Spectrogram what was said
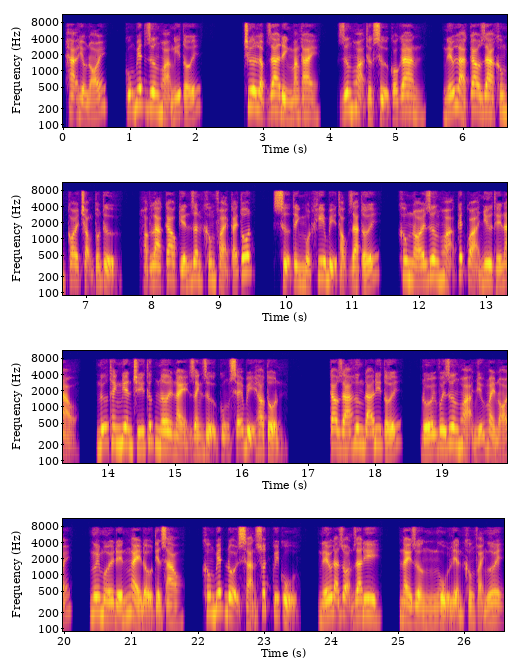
Hạ hiểu nói, cũng biết Dương Họa nghĩ tới. Chưa lập gia đình mang thai, Dương Họa thực sự có gan, nếu là cao gia không coi trọng tôn tử, hoặc là cao kiến dân không phải cái tốt, sự tình một khi bị thọc ra tới, không nói Dương Họa kết quả như thế nào, nữ thanh niên trí thức nơi này danh dự cũng sẽ bị hao tổn. Cao Giá Hưng đã đi tới, đối với Dương Họa như mày nói, ngươi mới đến ngày đầu tiên sao, không biết đội sản xuất quý củ, nếu đã dọn ra đi, này giường ngủ liền không phải ngươi.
